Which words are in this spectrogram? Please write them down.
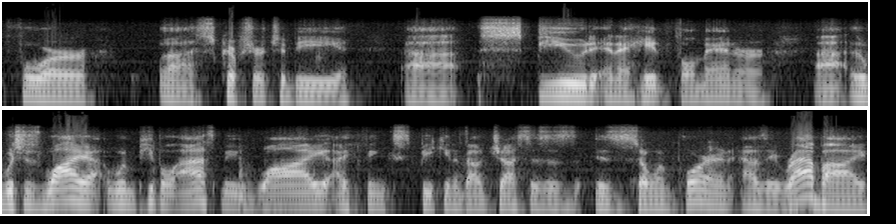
for uh, scripture to be uh, spewed in a hateful manner, uh, which is why when people ask me why I think speaking about justice is, is so important as a rabbi,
